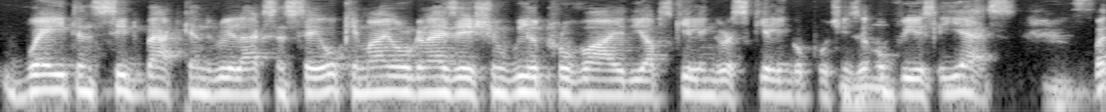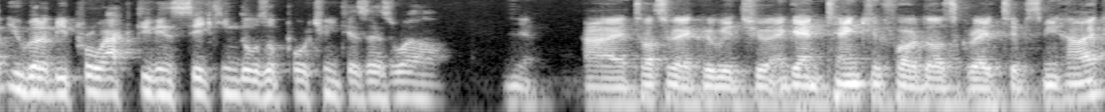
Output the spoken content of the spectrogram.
wait and sit back and relax and say, okay, my organization will provide the upskilling or skilling opportunities. Mm-hmm. Obviously, yes, yes. but you've got to be proactive in seeking those opportunities as well. Yeah. I totally agree with you. Again, thank you for those great tips, Mihai.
